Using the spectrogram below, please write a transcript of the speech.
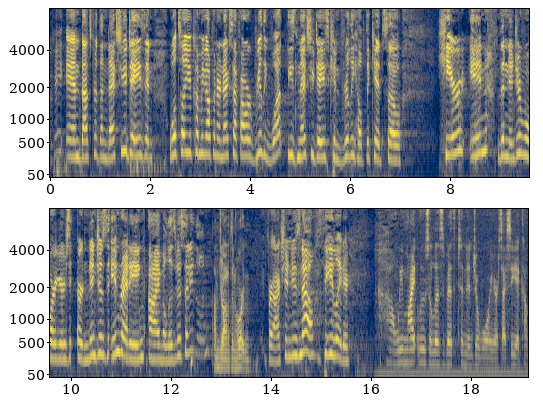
Okay, and that's for the next few days, and we'll tell you coming up in our next half hour really what these next few days can really help the kids. So here in the Ninja Warriors, or Ninjas in Redding, I'm Elizabeth Seridon. I'm Jonathan Horton. For Action News Now. See you later. Uh, we might lose Elizabeth to Ninja Warriors. I see it coming.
